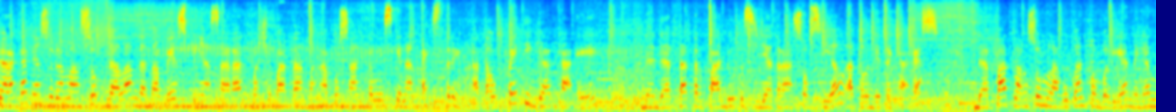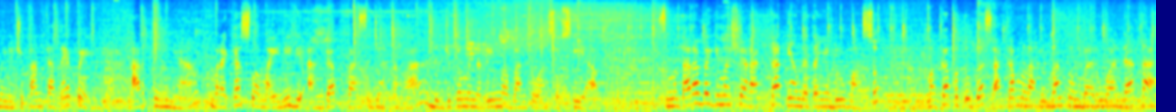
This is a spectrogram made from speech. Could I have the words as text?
Masyarakat yang sudah masuk dalam database penyasaran percepatan penghapusan kemiskinan ekstrim atau P3KE dan data terpadu kesejahteraan sosial atau DTKS dapat langsung melakukan pembelian dengan menunjukkan KTP. Artinya, mereka selama ini dianggap prasejahtera dan juga menerima bantuan sosial. Sementara bagi masyarakat yang datanya belum masuk, maka petugas akan melakukan pembaruan data.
